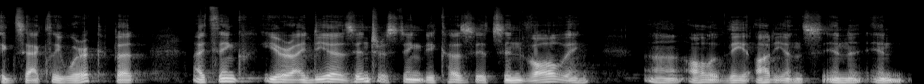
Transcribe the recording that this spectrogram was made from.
exactly work, but I think your idea is interesting because it's involving uh, all of the audience in in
